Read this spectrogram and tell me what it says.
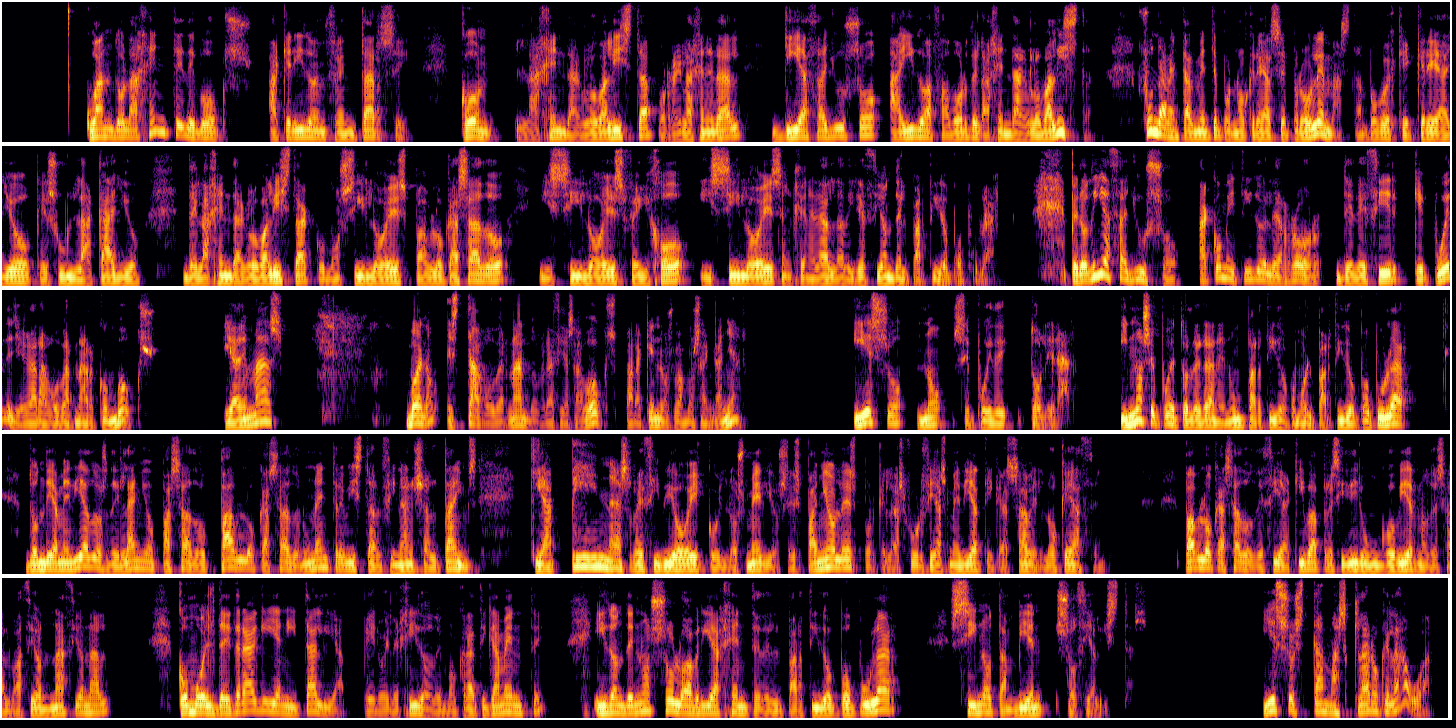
Cuando la gente de Vox ha querido enfrentarse con la agenda globalista, por regla general, Díaz Ayuso ha ido a favor de la agenda globalista fundamentalmente por no crearse problemas. Tampoco es que crea yo que es un lacayo de la agenda globalista, como sí lo es Pablo Casado y sí lo es Feijó y sí lo es en general la dirección del Partido Popular. Pero Díaz Ayuso ha cometido el error de decir que puede llegar a gobernar con Vox. Y además, bueno, está gobernando gracias a Vox. ¿Para qué nos vamos a engañar? Y eso no se puede tolerar. Y no se puede tolerar en un partido como el Partido Popular, donde a mediados del año pasado Pablo Casado, en una entrevista al Financial Times, que apenas recibió eco en los medios españoles, porque las furcias mediáticas saben lo que hacen, Pablo Casado decía que iba a presidir un gobierno de salvación nacional, como el de Draghi en Italia, pero elegido democráticamente, y donde no solo habría gente del Partido Popular, sino también socialistas. Y eso está más claro que el agua.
